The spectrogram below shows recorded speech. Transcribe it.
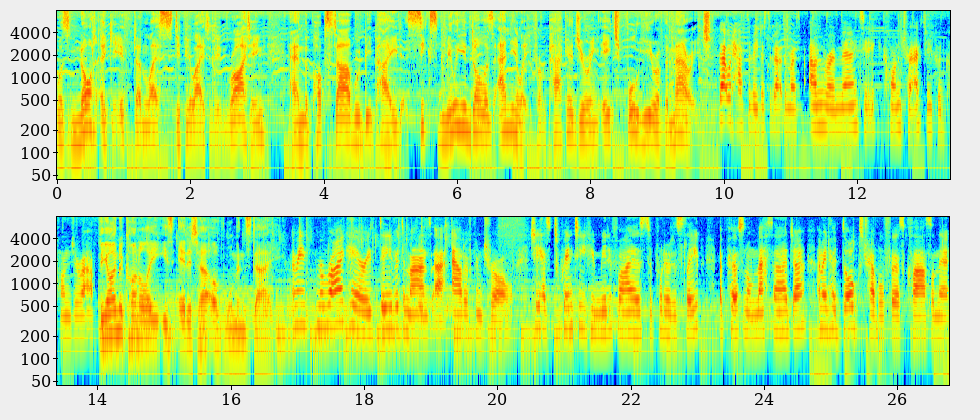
was not a gift unless stipulated in writing, and the pop star would be paid $6 million annually from Packer during each full year of the marriage. That would have to be just about the most unromantic contract you could conjure up. Fiona Connolly is editor of Woman's Day. I mean, Mariah Carey's diva demands are out of control. She has 20 humidifiers to put her to sleep, a personal massager. I mean, her dogs travel first class on their,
